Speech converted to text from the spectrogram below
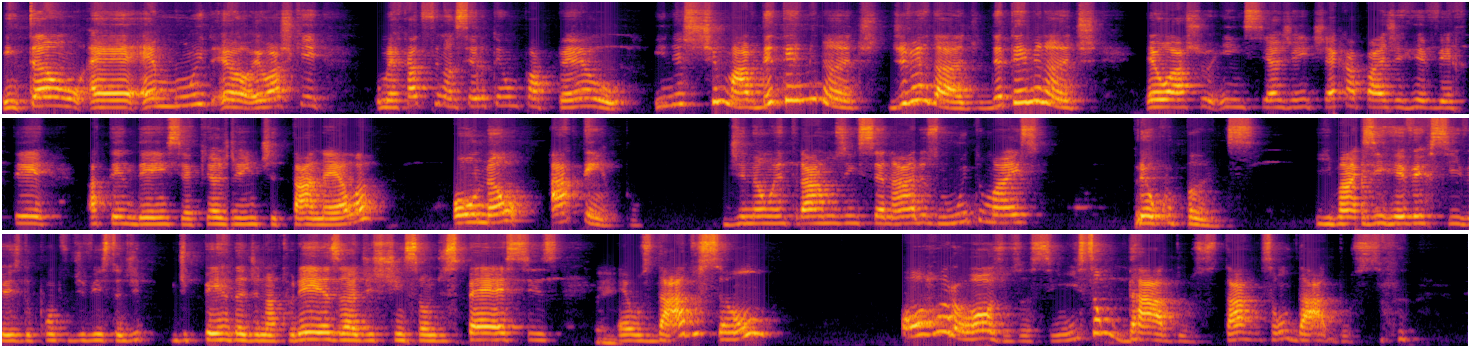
Então, é, é muito. Eu, eu acho que o mercado financeiro tem um papel inestimável, determinante, de verdade, determinante. Eu acho em se a gente é capaz de reverter a tendência que a gente está nela ou não a tempo de não entrarmos em cenários muito mais preocupantes e mais irreversíveis do ponto de vista de, de perda de natureza, de extinção de espécies. É, os dados são horrorosos, assim, e são dados, tá? São dados.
